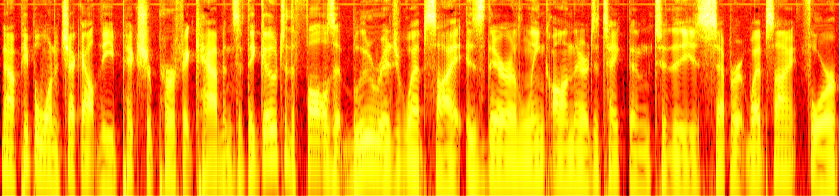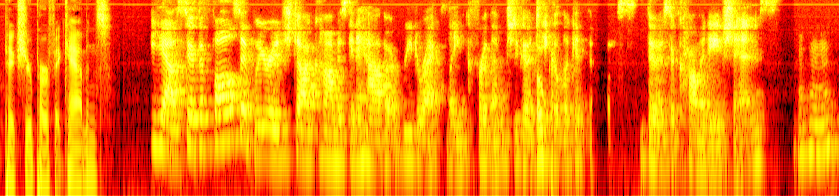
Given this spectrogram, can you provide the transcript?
Now, people want to check out the picture perfect cabins. If they go to the Falls at Blue Ridge website, is there a link on there to take them to the separate website for picture perfect cabins? Yeah, so the falls at blueridge.com is going to have a redirect link for them to go take okay. a look at those, those accommodations. Mm-hmm.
